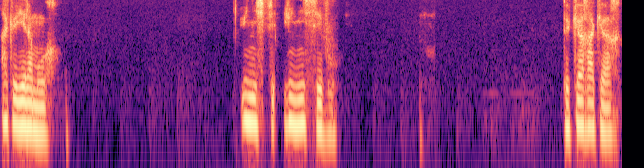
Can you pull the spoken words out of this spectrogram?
Accueillez l'amour. Unissez-vous. De cœur à cœur.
